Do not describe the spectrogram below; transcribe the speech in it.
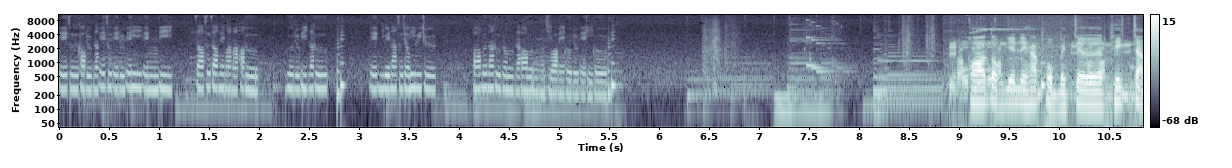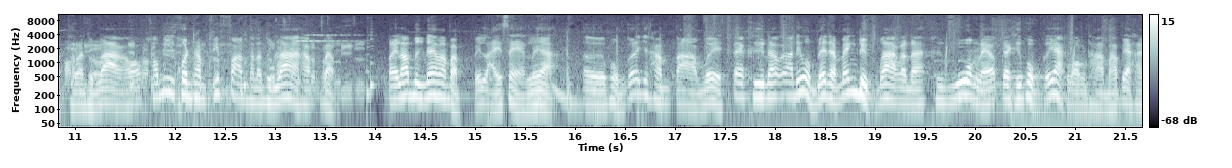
エーズカルナエズエルエイエンビ、ザズダネバナハル、グルビダル、エンビナスジョイルジュ、パブナルルンダウンズワレグルエング。 พอตกเย็นเนี่ยครับผมไปเจอทริกจับทารันทูล่าเขาเขามีคนทำคลิปฟาร์มทารันทูล่าครับแบบไปรอบนึงได้มาแบบไปหลายแสนเลยอ่ะ เออผมก็เลยจะทำตามเว้ยแต่คือนะเวลาที่ผมเล่นแต่แม่งดึกมากแล้วนะคือง่วงแล้วแต่คือผมก็อยากลองทำครับอยากให้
